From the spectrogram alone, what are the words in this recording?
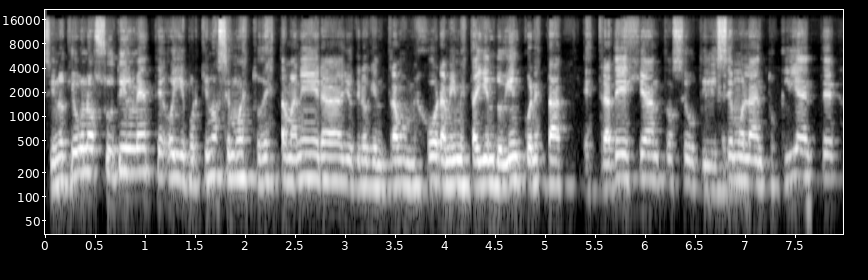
sino que uno sutilmente, oye, ¿por qué no hacemos esto de esta manera? Yo creo que entramos mejor, a mí me está yendo bien con esta estrategia, entonces utilicémosla en tus clientes,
